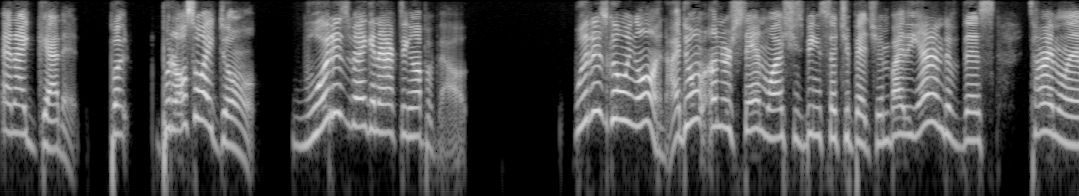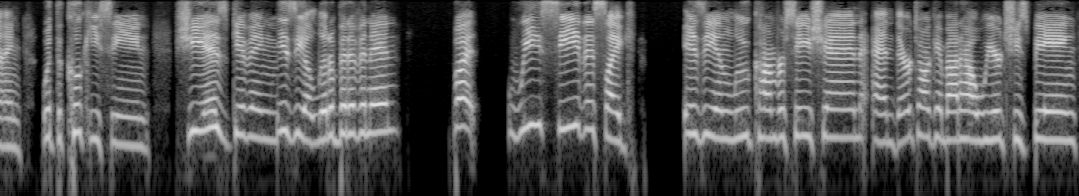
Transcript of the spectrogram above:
and I get it, but but also I don't. What is Megan acting up about? What is going on? I don't understand why she's being such a bitch. And by the end of this timeline with the cookie scene, she is giving Izzy a little bit of an in, but we see this like Izzy and Luke conversation, and they're talking about how weird she's being.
